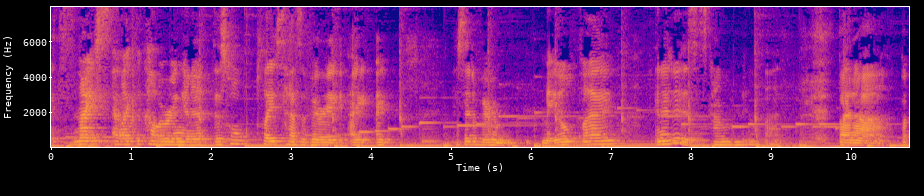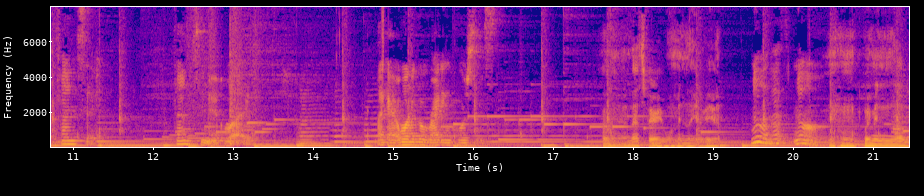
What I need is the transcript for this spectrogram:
it's nice. I like the coloring in it. This whole place has a very, I, I, I said a very male vibe, and it is. It's kind of a male vibe, but uh, but fancy, fancy male vibe. Like I want to go riding horses. Oh, that's very womanly of you. No, that's no. hmm Women love,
